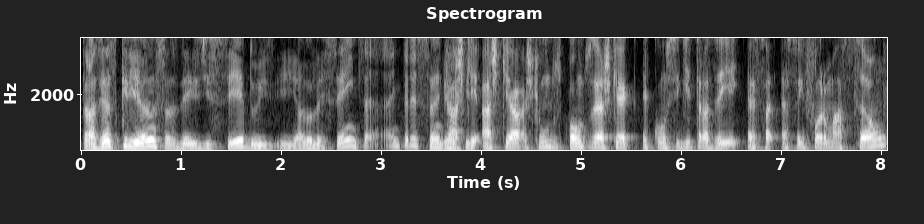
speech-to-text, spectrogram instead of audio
trazer as crianças desde cedo e, e adolescentes é, é, interessante. Eu, Eu acho, que, que, acho, que, acho que um dos pontos acho que é, é, conseguir trazer essa, essa informação,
